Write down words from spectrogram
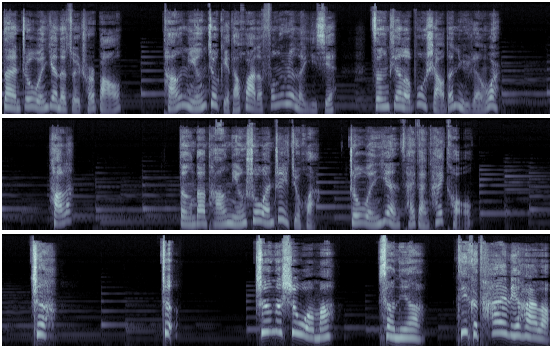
但周文艳的嘴唇薄，唐宁就给她画的丰润了一些，增添了不少的女人味。好了。等到唐宁说完这句话，周文艳才敢开口：“这、这，真的是我吗？小宁，你可太厉害了！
